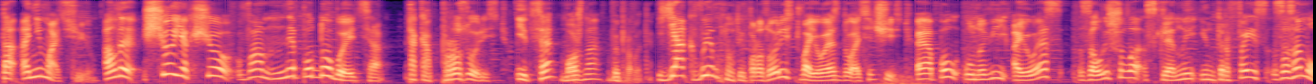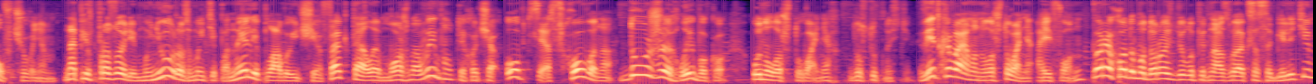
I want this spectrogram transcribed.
та анімацією. Але що якщо вам не подобається така прозорість, і це можна виправити. Як вимкнути прозорість в iOS 26? Apple у новій iOS залишила скляний інтерфейс за замовчуванням. Напівпрозорі меню, розмиті панелі, плаваючі ефекти, але можна вимкнути, хоча опція схована дуже глибоко у налаштуваннях доступності. Відкриваємо налаштування iPhone, переходимо до розділу під назвою Accessibility,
